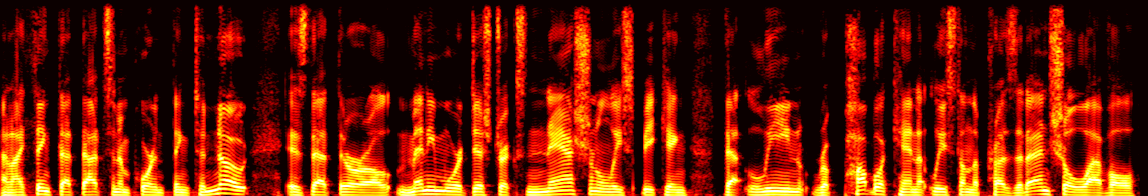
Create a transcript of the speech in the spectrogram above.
And I think that that's an important thing to note is that there are many more districts nationally speaking that lean Republican, at least on the presidential level,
